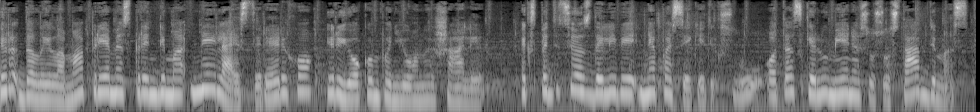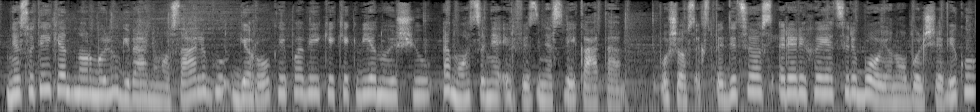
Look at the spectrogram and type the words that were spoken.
ir Dalai Lama priemė sprendimą neįleisti Rericho ir jo kompanionų į šalį. Ekspedicijos dalyviai nepasiekė tikslų, o tas kelių mėnesių sustabdymas, nesuteikiant normalių gyvenimo sąlygų, gerokai paveikė kiekvieno iš jų emocinę ir fizinę sveikatą. Po šios ekspedicijos Rerichai atsiribojo nuo bolševikų,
